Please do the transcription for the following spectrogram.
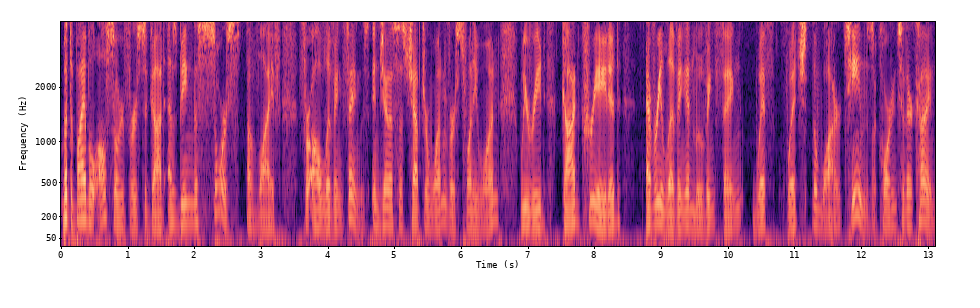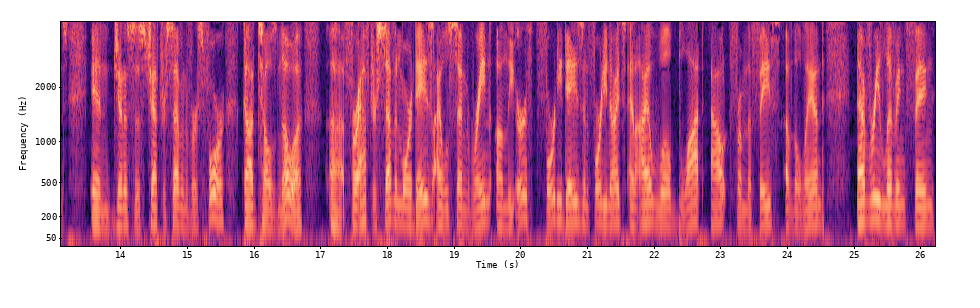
But the Bible also refers to God as being the source of life for all living things. In Genesis chapter 1 verse 21, we read, God created every living and moving thing with which the water teems according to their kinds. In Genesis chapter 7 verse 4, God tells Noah, uh, For after seven more days I will send rain on the earth, forty days and forty nights, and I will blot out from the face of the land every living thing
